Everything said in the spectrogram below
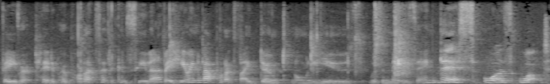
favorite Clé de Peau products, like the concealer. But hearing about products that I don't normally use was amazing. This was what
